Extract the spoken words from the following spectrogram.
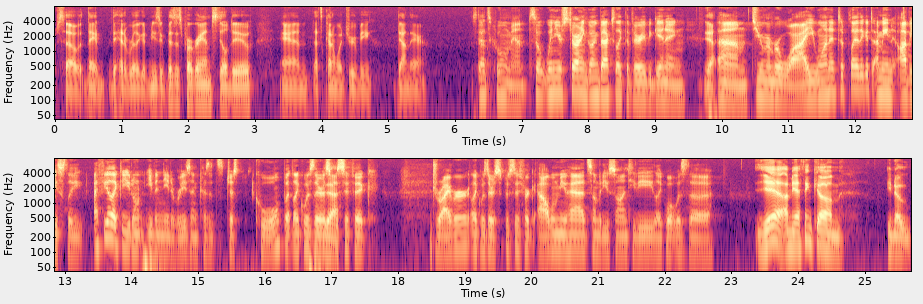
so they they had a really good music business program, still do, and that's kind of what drew me down there. So, That's cool, man. So, when you're starting, going back to like the very beginning, yeah. um, do you remember why you wanted to play the guitar? I mean, obviously, I feel like you don't even need a reason because it's just cool. But like, was there a Yeah. specific driver? Like, was there a specific album you had? Somebody you saw on TV? Like, what was the? Yeah, I mean, I think um, you know,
